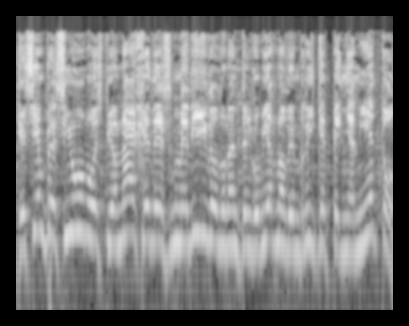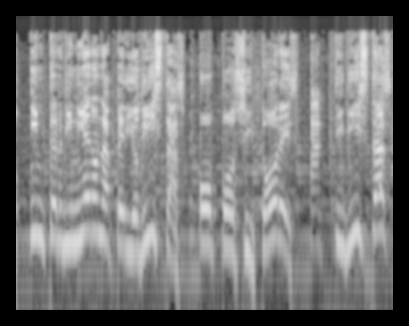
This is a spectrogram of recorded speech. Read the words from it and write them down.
Que siempre sí hubo espionaje desmedido durante el gobierno de Enrique Peña Nieto. Intervinieron a periodistas, opositores, activistas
